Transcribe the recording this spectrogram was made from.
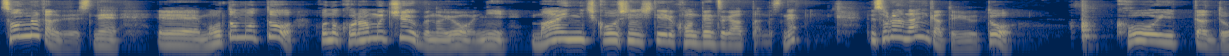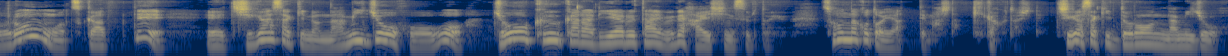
その中でですね、えー、もともと、このコラムチューブのように、毎日更新しているコンテンツがあったんですね。で、それは何かというと、こういったドローンを使って、えー茅ヶ崎の波情報を上空からリアルタイムで配信するという、そんなことをやってました。企画として。茅ヶ崎ドローン波情報。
